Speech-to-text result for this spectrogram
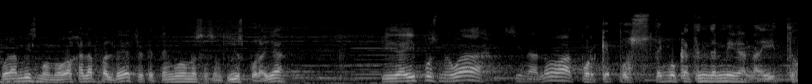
Ahora mismo me voy a jalar para el DF, que tengo unos asuntillos por allá. Y de ahí pues me voy a Sinaloa, porque pues tengo que atender mi ganadito.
